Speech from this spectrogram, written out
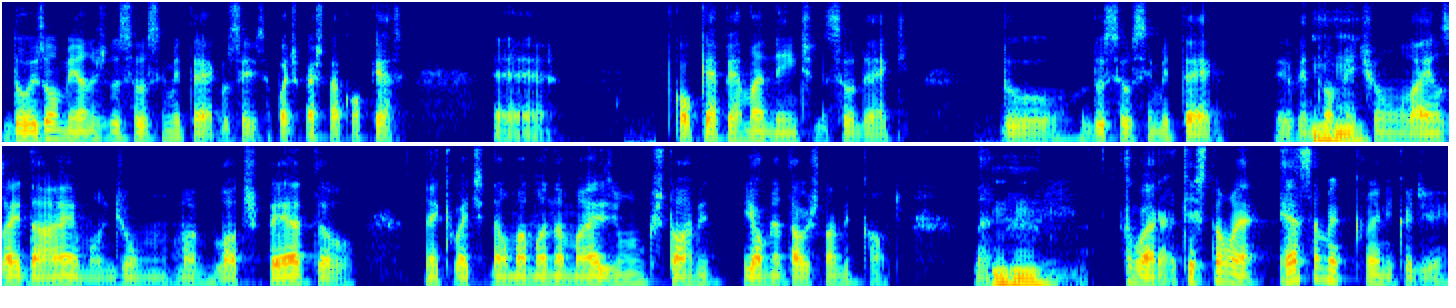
2 ou menos do seu cemitério. Ou seja, você pode castar qualquer, é, qualquer permanente do seu deck do, do seu cemitério. Eventualmente uhum. um Lion's Eye Diamond, um, uma Lotus Petal, né, que vai te dar uma mana a mais e um Storm e aumentar o Storm Count. Né? Uhum. Agora, a questão é, essa mecânica de,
